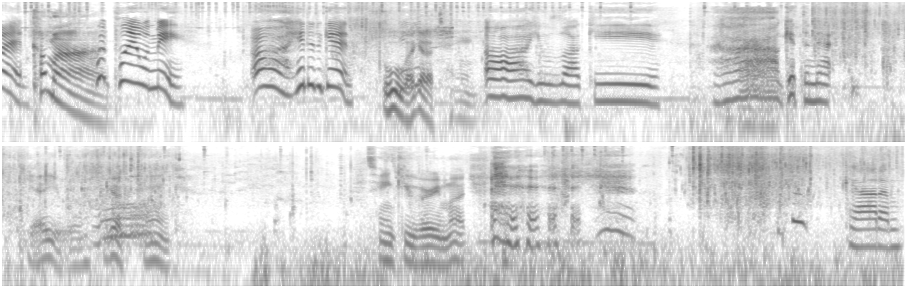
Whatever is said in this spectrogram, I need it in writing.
on! Come on. Quit playing with me. Oh, I hit it again. Ooh, I got a tank. Oh, you lucky. Ah, get the net. Yeah, you will. I got a tank. Thank you very much. Got him.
